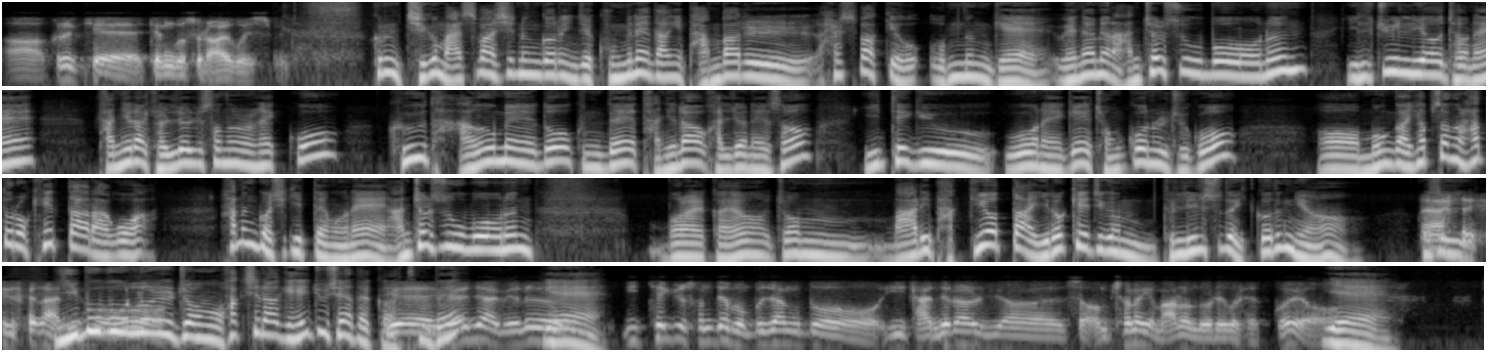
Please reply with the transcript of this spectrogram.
아, 그렇게 된 것으로 알고 있습니다. 그럼 지금 말씀하시는 거는 이제 국민의당이 반발을 할 수밖에 없는 게 왜냐하면 안철수 후보는 일주일여 전에 단일화 결렬 선언을 했고 그 다음에도 근데 단일화와 관련해서 이태규 의원에게 정권을 주고 어 뭔가 협상을 하도록 했다라고 하는 것이기 때문에 안철수 후보는 뭐랄까요 좀 말이 바뀌었다 이렇게 지금 들릴 수도 있거든요. 그래서 이, 그건 이 아니고. 부분을 좀 확실하게 해주셔야 될것 예, 같은데. 왜냐하면은 예. 이태규 선대본부장도 이 단일화를 위해서 엄청나게 많은 노력을 했고요. 예.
